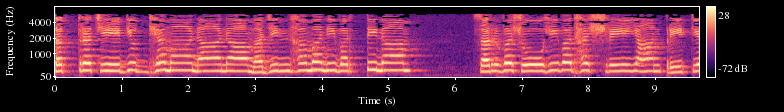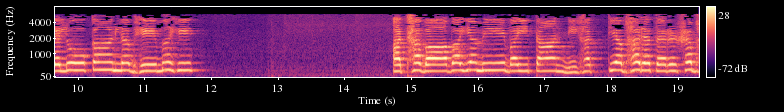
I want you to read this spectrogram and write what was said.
तत्र चेद्युध्यमानानामजिह्मनिवर्तिनाम् सर्वशो हि वध श्रेयान् प्रेत्य लोकान् लभेमहि। अथवा वयमेवैतान्निहत्य भरतर्षभ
